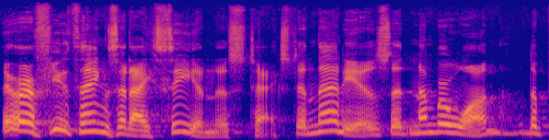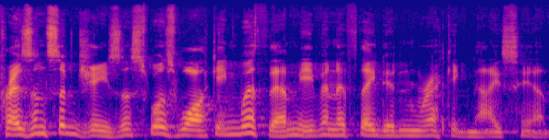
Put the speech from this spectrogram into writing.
There are a few things that I see in this text, and that is that number one, the presence of Jesus was walking with them, even if they didn't recognize him.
